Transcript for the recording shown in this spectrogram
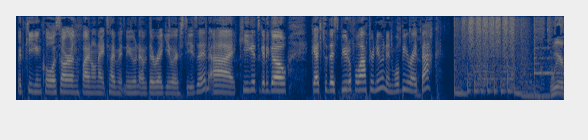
with Keegan Kolesar on the final Knight Time at noon of the regular season. Uh, Keegan's going to go get to this beautiful afternoon, and we'll be right back. We're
